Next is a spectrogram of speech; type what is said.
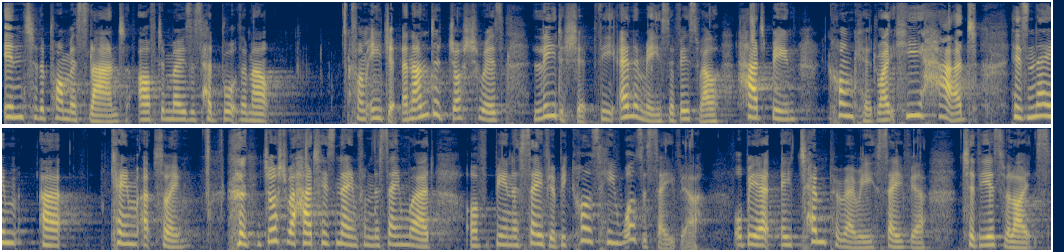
into the promised land after Moses had brought them out from Egypt. And under Joshua's leadership, the enemies of Israel had been conquered, right? He had, his name uh, came up, sorry, Joshua had his name from the same word of being a savior because he was a savior, albeit a temporary savior to the Israelites.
